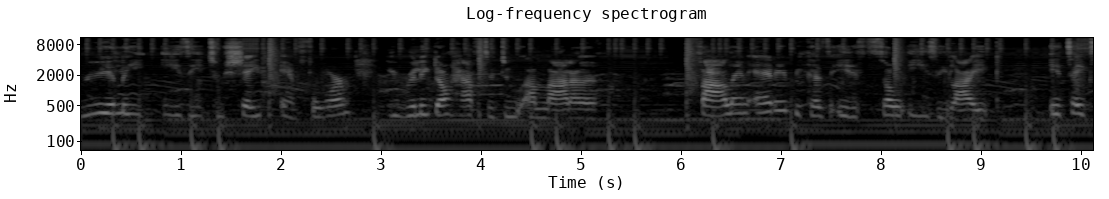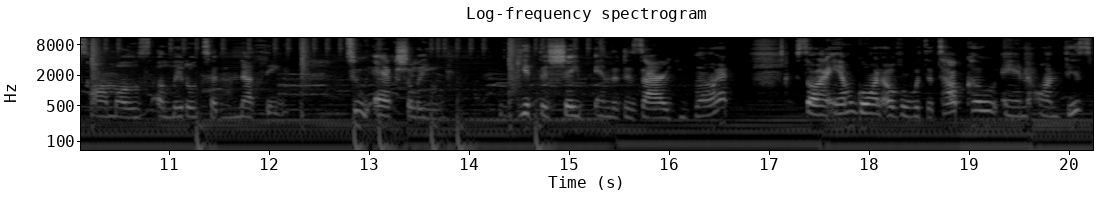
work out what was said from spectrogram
really easy to shape and form. You really don't have to do a lot of filing at it because it is so easy like it takes almost a little to nothing to actually get the shape and the desire you want. So I am going over with the top coat and on this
